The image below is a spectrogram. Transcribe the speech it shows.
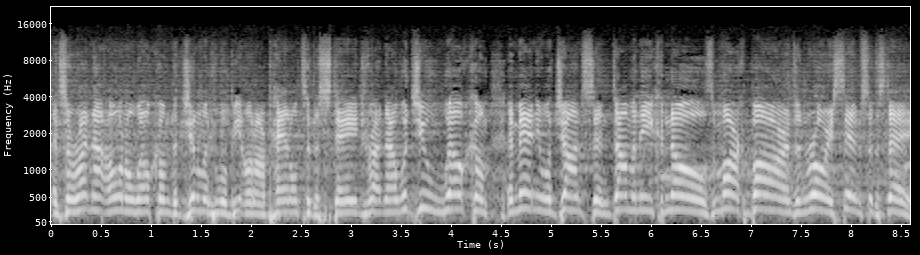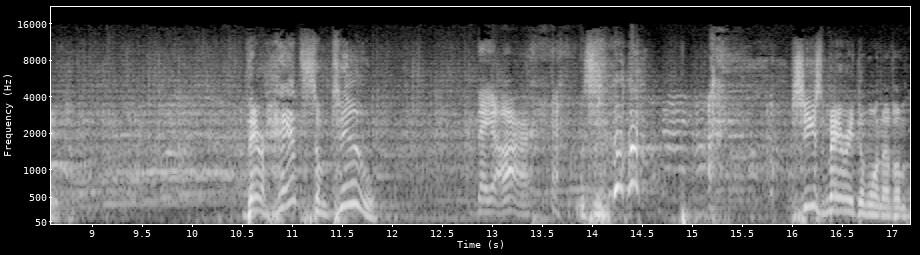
And so, right now, I want to welcome the gentleman who will be on our panel to the stage right now. Would you welcome Emmanuel Johnson, Dominique Knowles, Mark Barnes, and Rory Sims to the stage? They're handsome too. They are. She's married to one of them.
